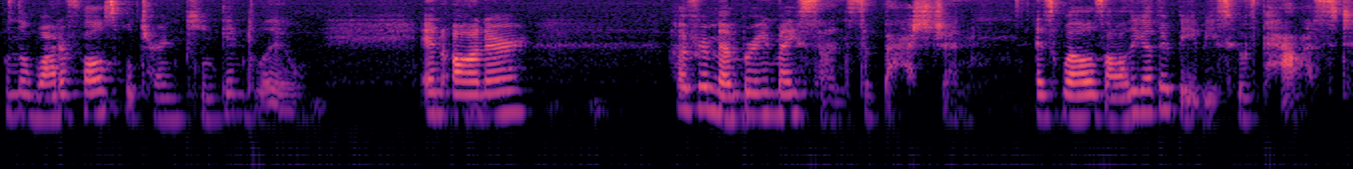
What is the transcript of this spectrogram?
when the waterfalls will turn pink and blue in honor of remembering my son Sebastian as well as all the other babies who have passed.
